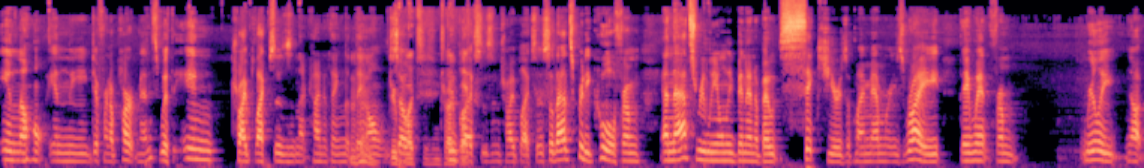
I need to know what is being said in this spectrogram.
in the home, in the different apartments within triplexes and that kind of thing that they own. Mm-hmm. Duplexes and so, triplexes. Duplexes and triplexes. So that's pretty cool. From and that's really only been in about six years, if my memory's right. They went from really not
